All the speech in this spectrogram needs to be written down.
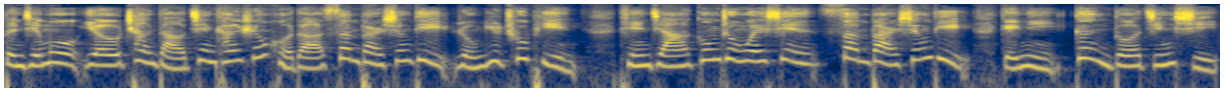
本节目由倡导健康生活的蒜瓣兄弟荣誉出品。添加公众微信“蒜瓣兄弟”，给你更多惊喜。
